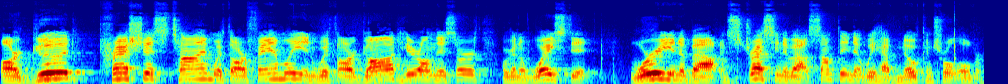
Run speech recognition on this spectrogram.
our good precious time with our family and with our God here on this earth. We're going to waste it worrying about and stressing about something that we have no control over.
